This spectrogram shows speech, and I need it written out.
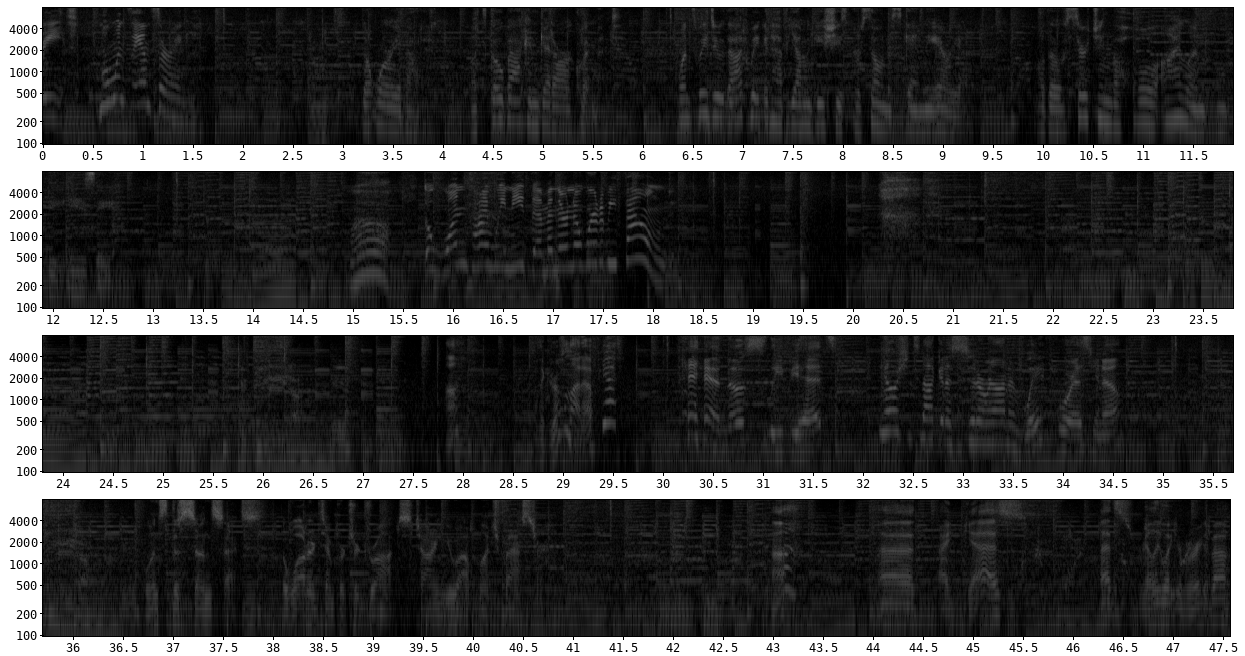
great. No one's answering. Don't worry about it. Let's go back and get our equipment. Once we do that, we can have Yamagishi's persona scan the area. Although searching the whole island won't be easy. Ugh, the one time we need them and they're nowhere to be found. Huh? Are the girls not up yet? Man, those sleepyheads. The ocean's not gonna sit around and wait for us, you know? Once the sun sets, the water temperature drops, tiring you out much faster. Huh? Uh, I guess. That's really what you're worried about?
